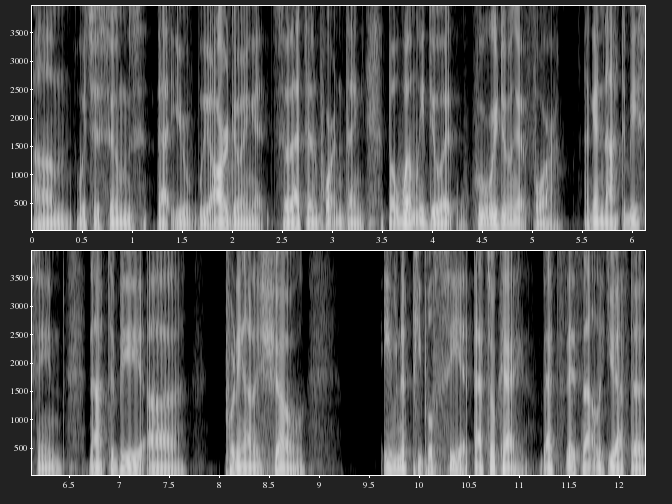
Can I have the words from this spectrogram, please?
um, which assumes that you we are doing it. So that's an important thing. But when we do it, who are we doing it for? Again, not to be seen, not to be uh, putting on a show. Even if people see it, that's okay. That's it's not like you have to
